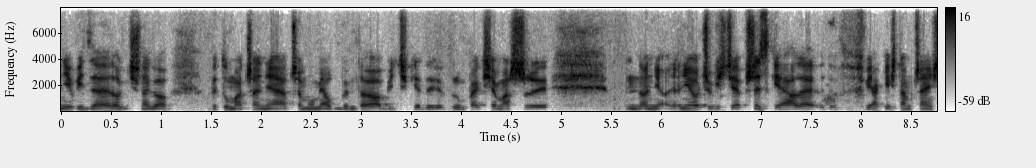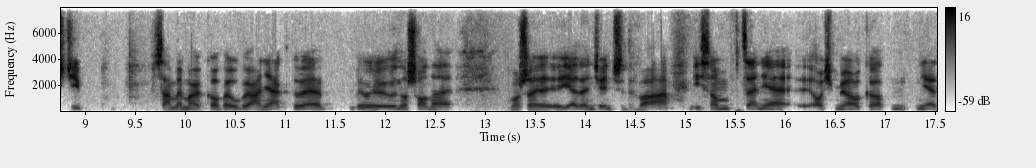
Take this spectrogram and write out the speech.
nie widzę logicznego wytłumaczenia, czemu miałbym to robić, kiedy w Lumpeksie masz, no nie, nie oczywiście wszystkie, ale w jakiejś tam części same markowe ubrania, które były noszone może jeden dzień czy dwa i są w cenie ośmiokrotnie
